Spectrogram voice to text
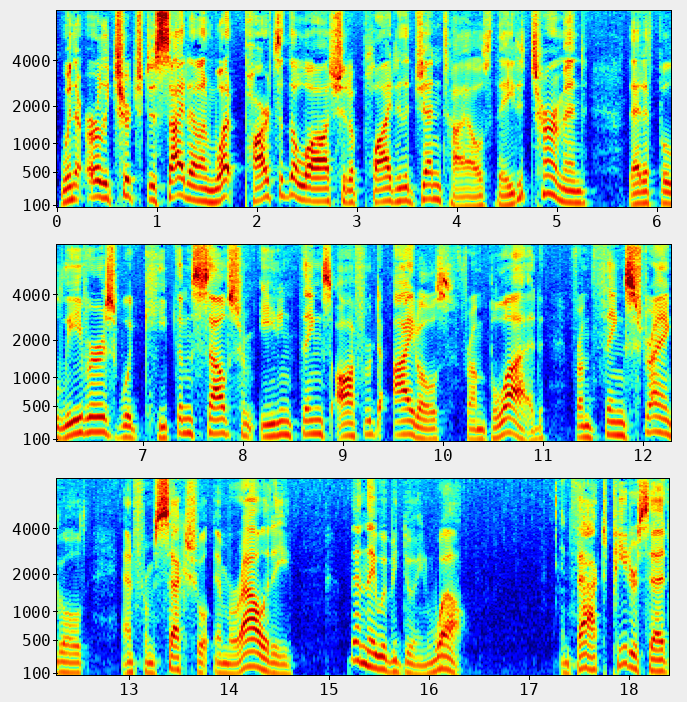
when the early church decided on what parts of the law should apply to the Gentiles, they determined that if believers would keep themselves from eating things offered to idols, from blood, from things strangled, and from sexual immorality, then they would be doing well. In fact, Peter said,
